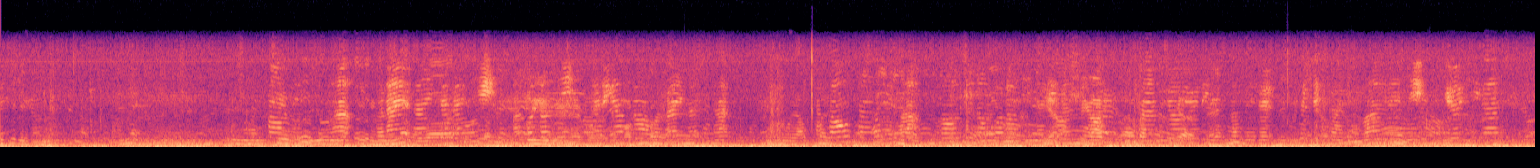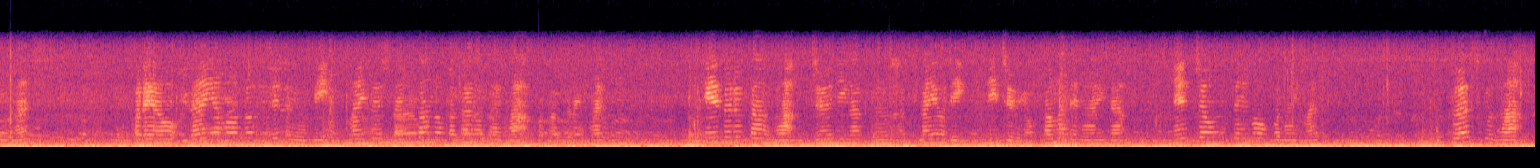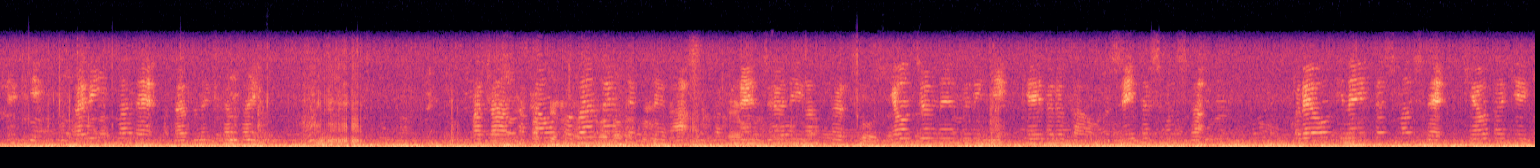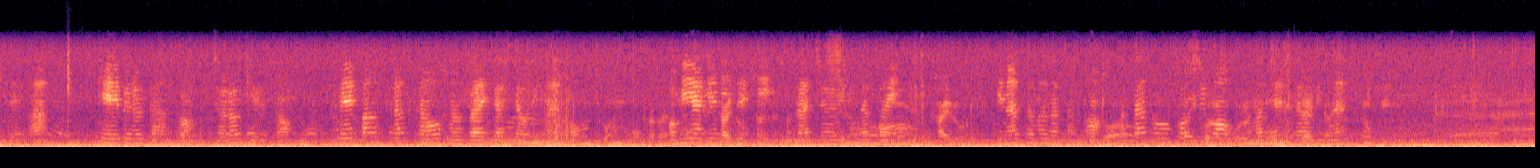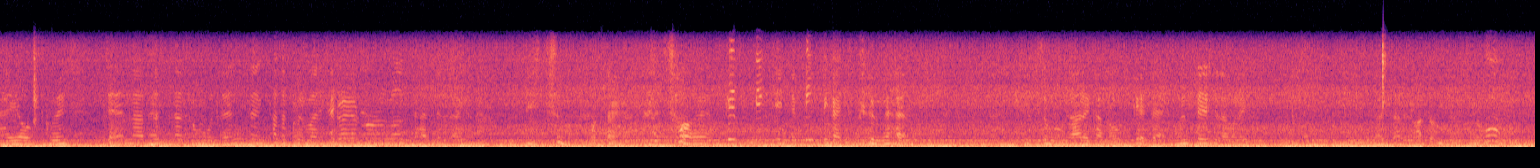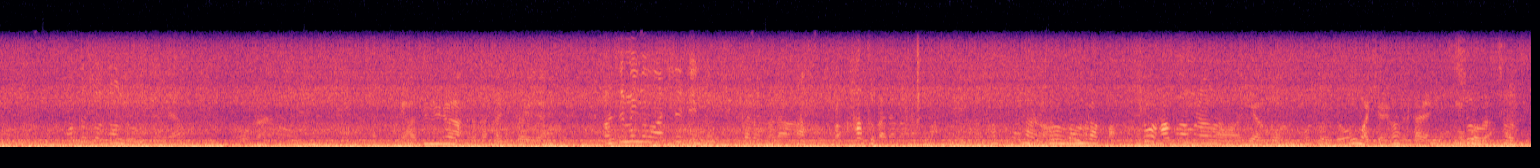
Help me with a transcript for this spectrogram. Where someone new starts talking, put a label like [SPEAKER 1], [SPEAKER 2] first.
[SPEAKER 1] できるようになってますね。こ
[SPEAKER 2] の、ぜひお立ち寄りください。皆様方のまたのお越しもお待ちしております
[SPEAKER 3] よく知ってんな私なんかもう全然ただ車でヘロヘロロロって走ってたけどい。つもそうピッピッて言ってピッて帰ってくるな
[SPEAKER 2] からね。そう
[SPEAKER 3] そう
